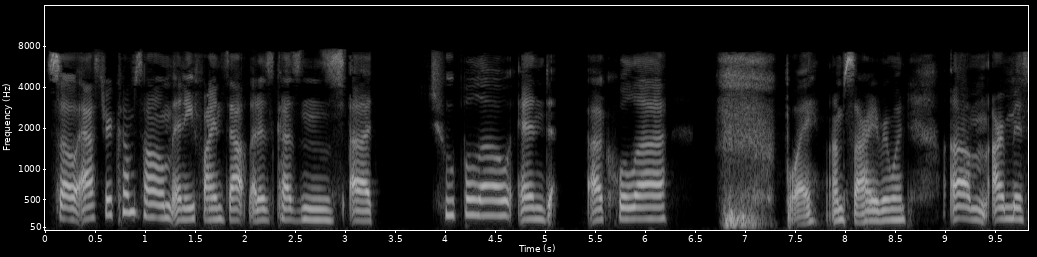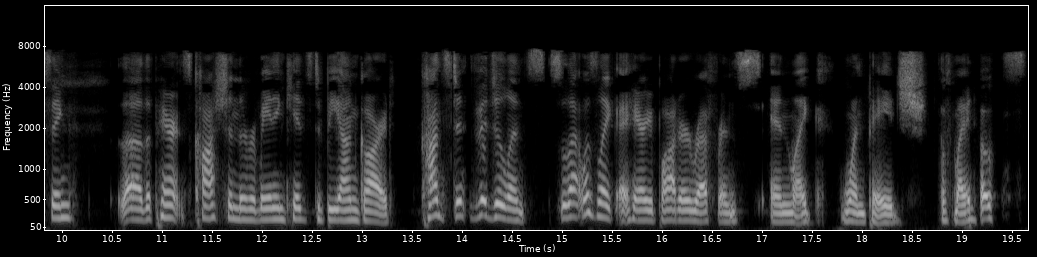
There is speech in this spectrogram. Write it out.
So Aster comes home and he finds out that his cousins, uh, Tupelo and Aquila, boy, I'm sorry everyone, um, are missing. Uh, the parents caution the remaining kids to be on guard. Constant vigilance. So that was like a Harry Potter reference in like one page of my notes.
